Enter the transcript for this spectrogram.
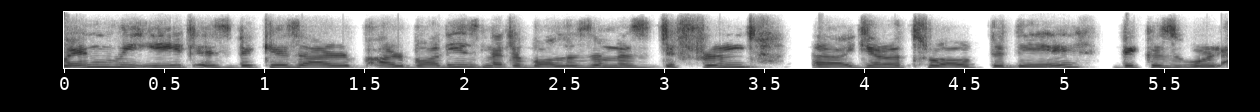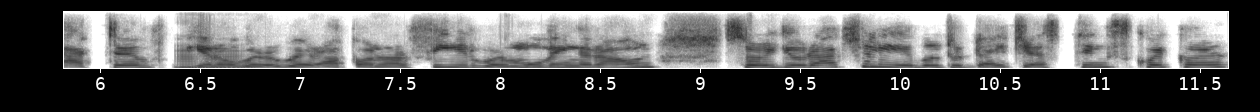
when we eat is because our our body's metabolism is different uh, you know throughout the day because we're active you know Mhm. we're, we're up on our feet we're moving around. So you're actually able to digest things quicker.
